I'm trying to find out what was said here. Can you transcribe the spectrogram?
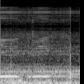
two, three,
